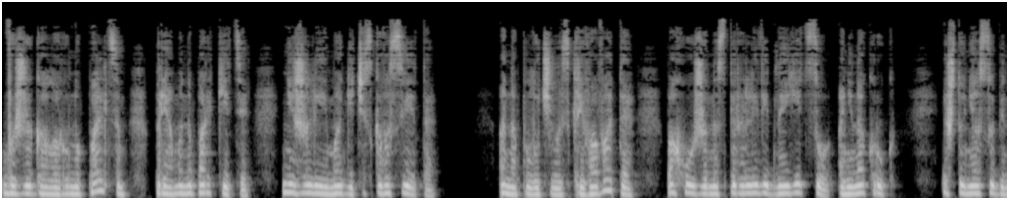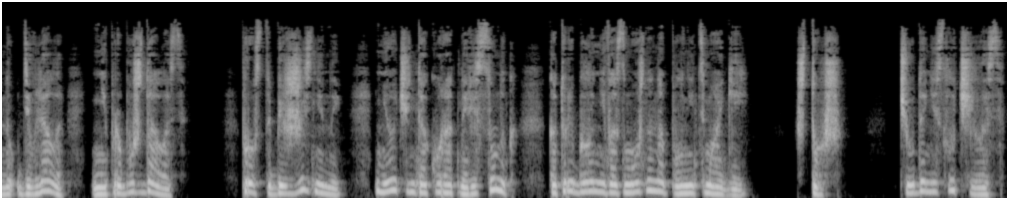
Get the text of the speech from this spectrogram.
Выжигала руну пальцем прямо на паркете, не жалея магического света. Она получилась кривоватая, похожая на спиралевидное яйцо, а не на круг, и что не особенно удивляло, не пробуждалась. Просто безжизненный, не очень-то аккуратный рисунок, который было невозможно наполнить магией. Что ж, чуда не случилось.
